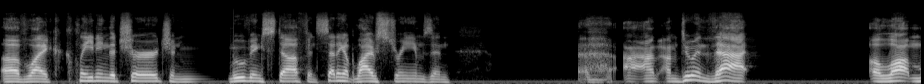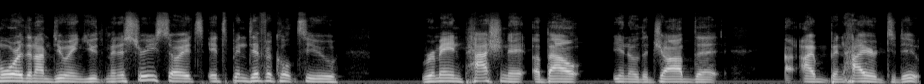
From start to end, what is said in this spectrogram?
of like cleaning the church and moving stuff and setting up live streams, and uh, I'm I'm doing that a lot more than I'm doing youth ministry. So it's it's been difficult to remain passionate about you know the job that I've been hired to do.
